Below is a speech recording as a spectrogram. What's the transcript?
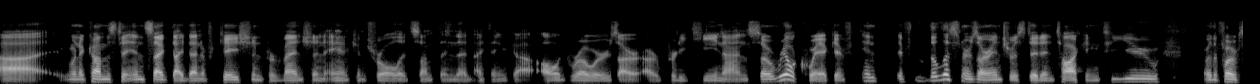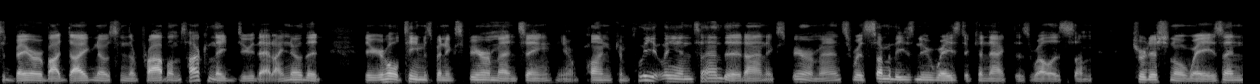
uh, when it comes to insect identification, prevention, and control, it's something that I think uh, all growers are, are pretty keen on. So, real quick, if in, if the listeners are interested in talking to you or the folks at Bayer about diagnosing their problems, how can they do that? I know that, that your whole team has been experimenting, you know, pun completely intended on experiments with some of these new ways to connect, as well as some traditional ways. And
